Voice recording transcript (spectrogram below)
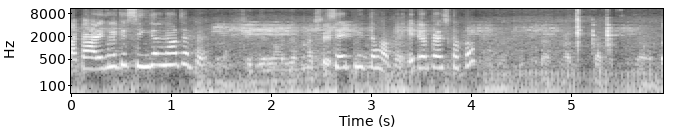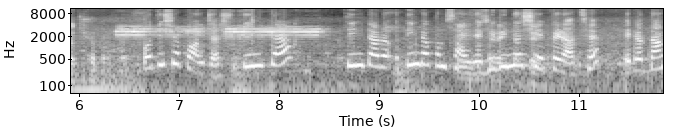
টাকা। আর এগুলো কি সিঙ্গেল নেওয়া যাবে? সেট নিতে হবে। এটার প্রাইস কত? পঁচিশশো পঞ্চাশ। তিনটা তিনটা তিন রকম সাইজের বিভিন্ন শেপের আছে। এটার দাম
